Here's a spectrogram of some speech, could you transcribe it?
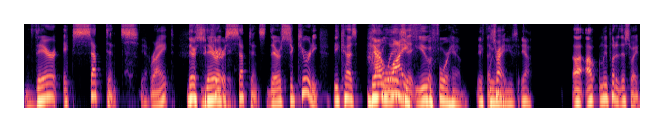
Their acceptance, Yeah. right? Their security. acceptance, their security. Because Their how is life it you? before him, if That's we right. use it. Yeah. Uh, I- let me put it this way:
